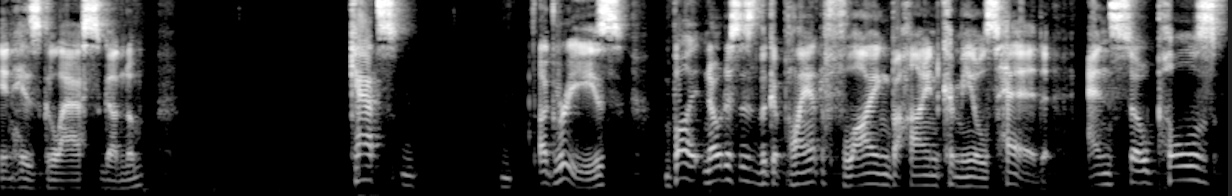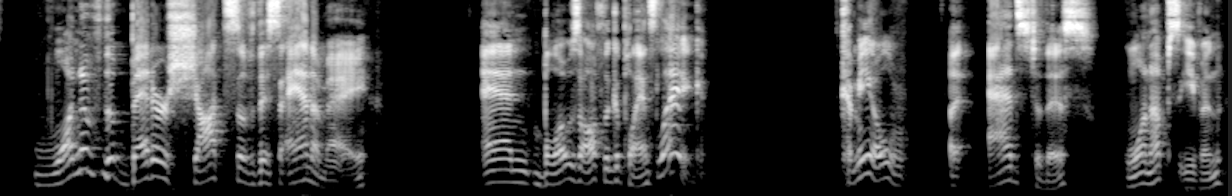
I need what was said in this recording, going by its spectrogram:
in his glass Gundam. Katz agrees, but notices the plant flying behind Camille's head, and so pulls one of the better shots of this anime and blows off the Gaplant's leg. Camille uh, adds to this, one ups even,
